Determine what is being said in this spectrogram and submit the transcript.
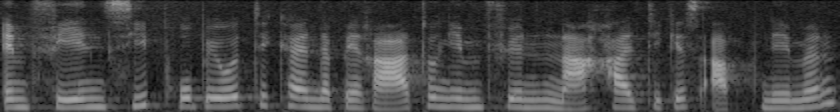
Empfehlen Sie Probiotika in der Beratung eben für ein nachhaltiges Abnehmen?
